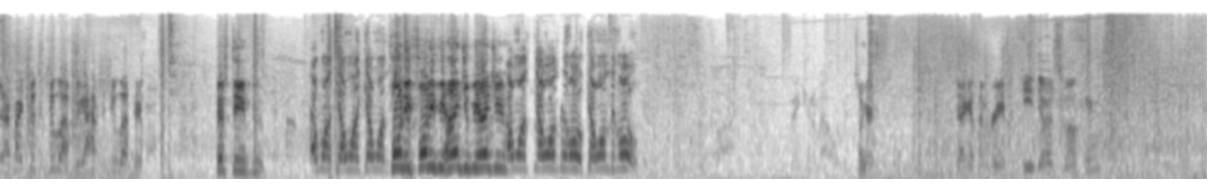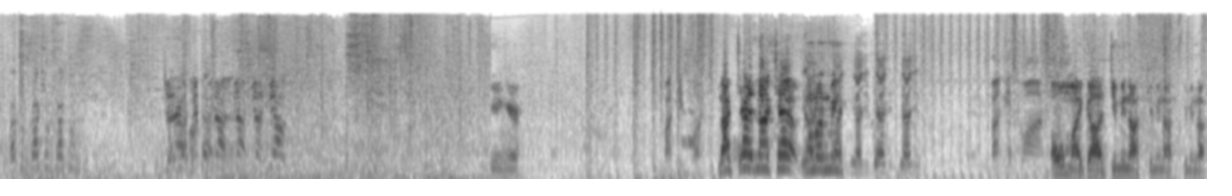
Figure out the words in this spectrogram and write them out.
Everybody shoot to two left. We got have to shoot left here. 50, Get one. Get one. Get one. 40, 40 behind you, behind you. Get one. Get one below. Get one below. Swing. Gotta get some grief. He there smoke here? Crack him, crack him, crack him. Shoot out, shoot out, shoot out, shoot out, shoot out. Being here. Bunky's one. Knock cat, knock cat. One on me. Behind you, behind you, behind you. Bunky's one. Oh my god, give me knock, give me knock, give me knock.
